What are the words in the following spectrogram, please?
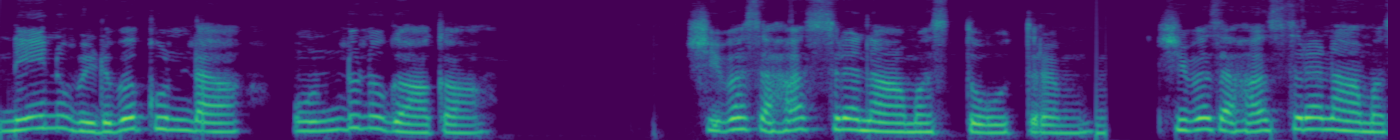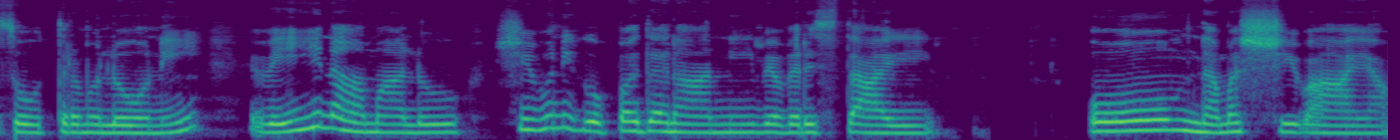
నేను విడవకుండా ఉండునుగాక. శివ సహస్రనామ స్తోత్రం. శివ సహస్రనామ స్తోత్రములోని వెయ్యి నామాలు శివుని గొప్పదనాన్ని వివరిస్తాయి. ఓం నమ శివాయ.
